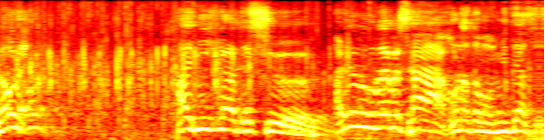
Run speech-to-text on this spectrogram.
直れ。はい右から撤収。ありがとうございました。この後も見てます。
